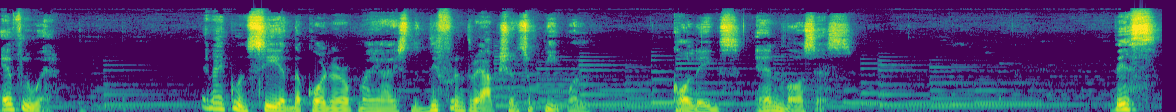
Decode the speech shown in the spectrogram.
everywhere. And I could see at the corner of my eyes the different reactions of people, colleagues, and bosses. This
